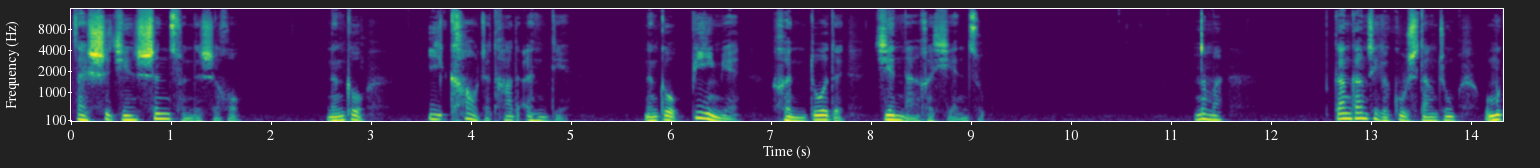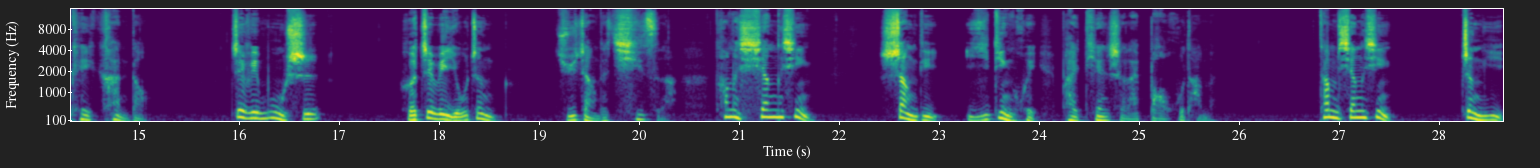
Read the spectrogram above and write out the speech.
在世间生存的时候，能够依靠着他的恩典，能够避免很多的艰难和险阻。那么，刚刚这个故事当中，我们可以看到，这位牧师和这位邮政局长的妻子啊，他们相信上帝一定会派天使来保护他们，他们相信正义。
